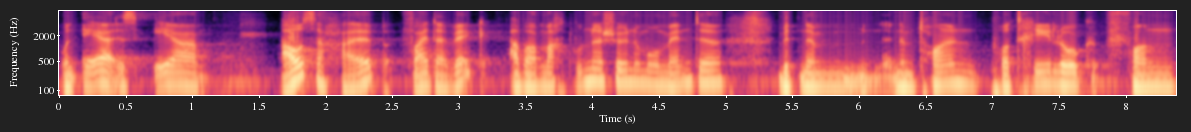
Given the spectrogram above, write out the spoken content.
und er ist eher außerhalb, weiter weg, aber macht wunderschöne Momente mit einem, einem tollen Porträtlook von,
